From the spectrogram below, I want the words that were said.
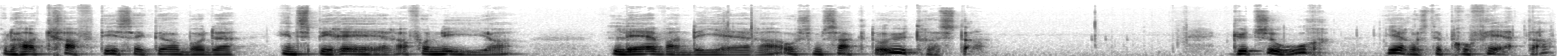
Og det har kraft i seg til å både inspirere, fornye, levendegjøre og som sagt å utruste. Guds ord gjør oss til profeter.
